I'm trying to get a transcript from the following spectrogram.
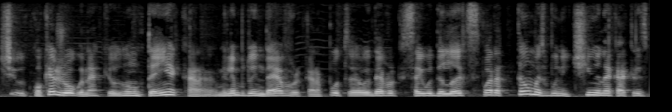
de, qualquer jogo, né? Que eu não tenha, cara. Eu me lembro do Endeavor, cara. Puta, o Endeavor que saiu o Deluxe, pô, era tão mais bonitinho, né, cara? Aqueles,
